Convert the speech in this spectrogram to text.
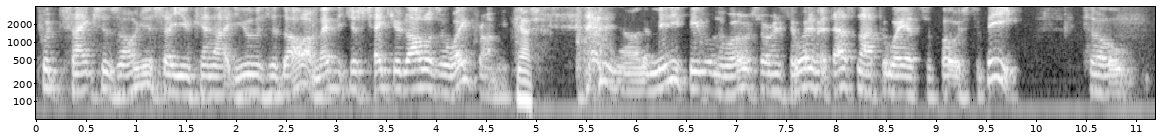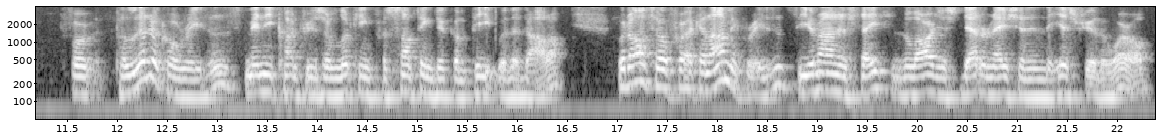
put sanctions on you, say you cannot use the dollar, maybe just take your dollars away from you. Yes. you know, the many people in the world are starting to say, wait a minute, that's not the way it's supposed to be. So, for political reasons, many countries are looking for something to compete with the dollar but also for economic reasons. The United States is the largest debtor nation in the history of the world.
